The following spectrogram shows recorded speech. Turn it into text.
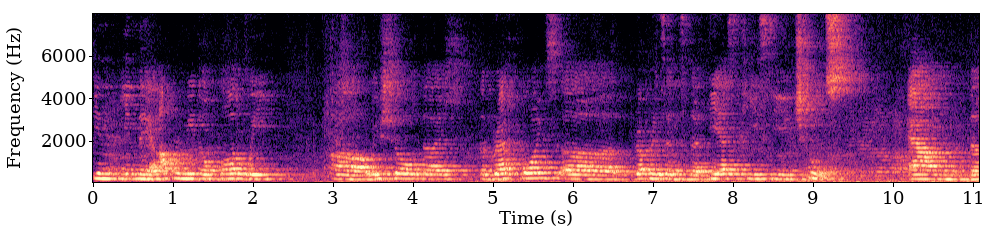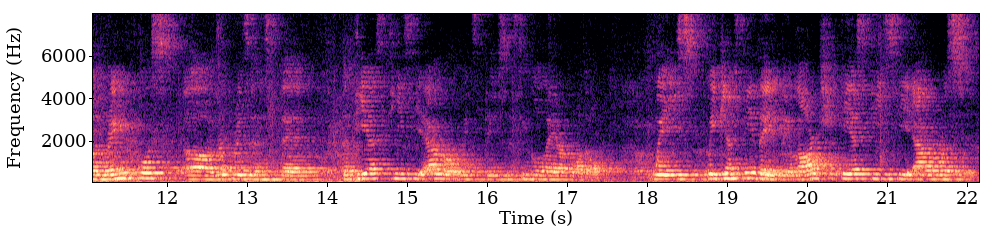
In, in the upper middle plot, we, uh, we show the, the red points uh, represent the dSTEC truth, and the green points uh, the, the dSTEC error with this single layer model we, we can see the, the large dSTEC errors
